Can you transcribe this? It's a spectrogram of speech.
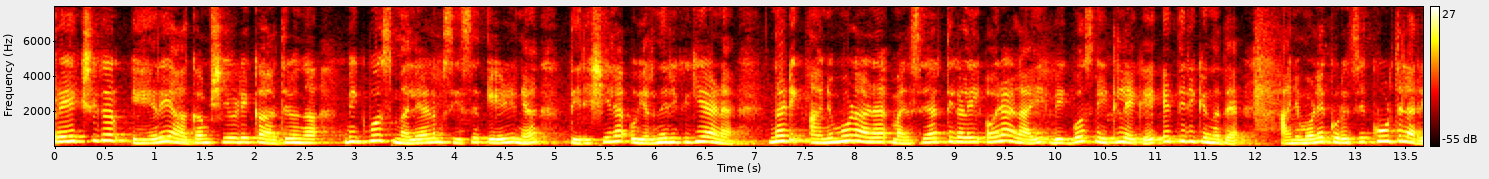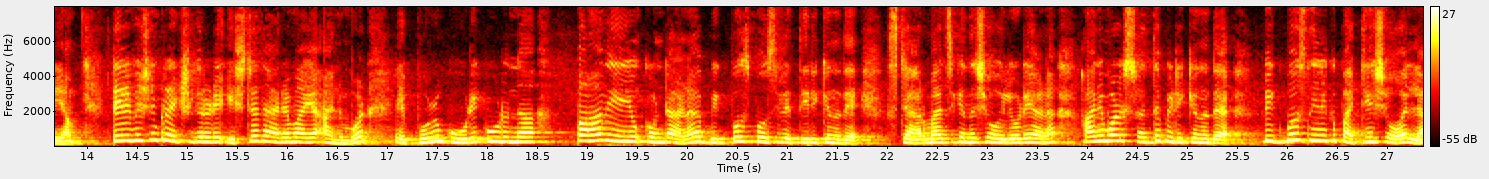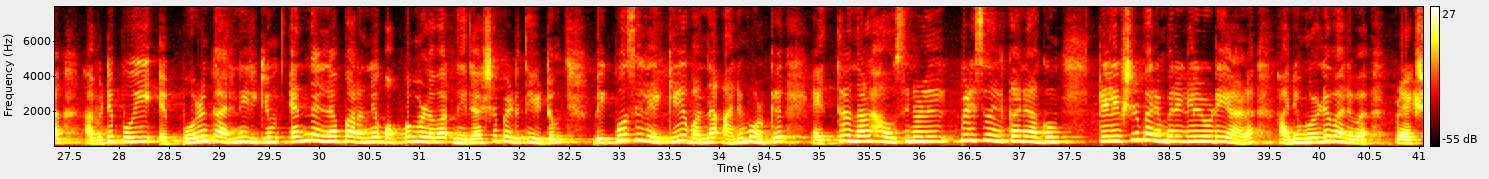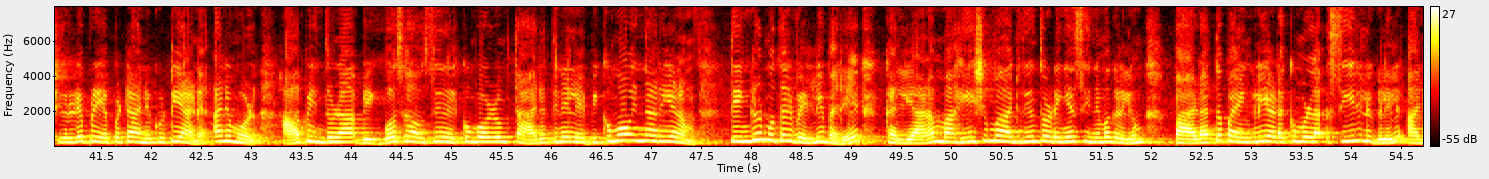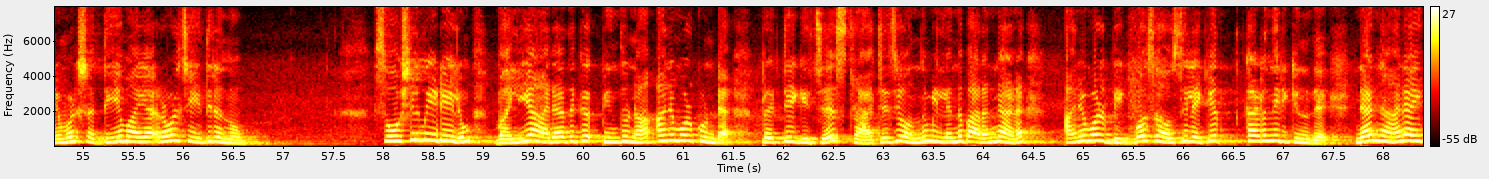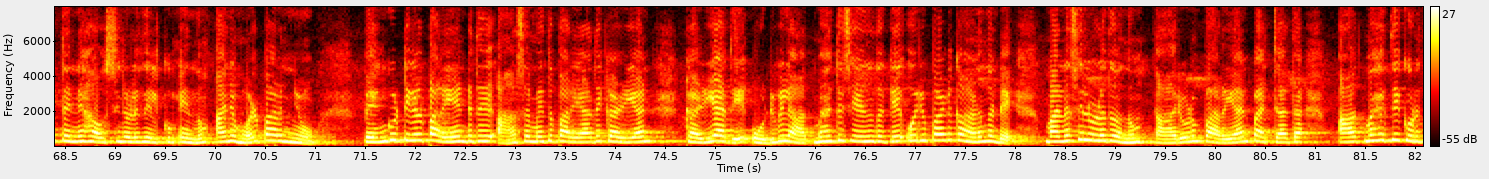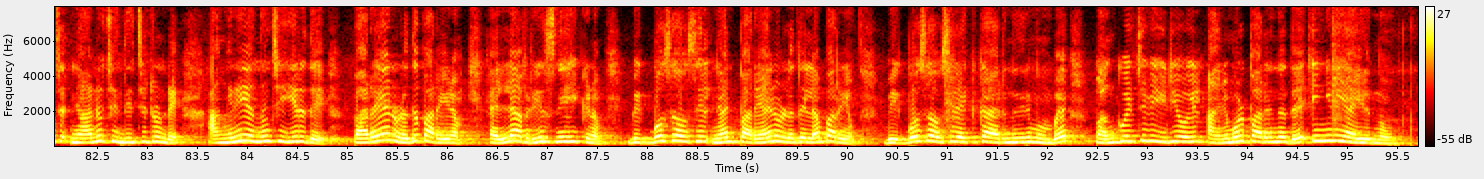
പ്രേക്ഷകർ ഏറെ ആകാംക്ഷയോടെ കാത്തിരുന്ന ബിഗ് ബോസ് മലയാളം സീസൺ ഏഴിന് തിരശീല ഉയർന്നിരിക്കുകയാണ്. നടി അനുമോളാണ് മത്സരാർത്ഥികളിൽ ഒരാളായി ബിഗ് ബോസ് വീട്ടിലേക്ക് എത്തിയിരിക്കുന്നത്. അനുമോളെക്കുറിച്ച് കൂടുതൽ അറിയാം. ടെലിവിഷൻ പ്രേക്ഷകരുടെ ഇഷ്ടതാരമായ അനുമോൾ എപ്പോഴും കൂടെ കൂടുന്ന പാവയെയും കൊണ്ടാണ് ബിഗ് ബോസ് ബോസിൽ എത്തിയിരിക്കുന്നത്. സ്റ്റാർ മാജിക് എന്ന ഷോയിലൂടെയാണ് അനുമോൾ ശ്രദ്ധ പിടിക്കുന്നത്. ബിഗ് ബോസ് നിനക്ക് പറ്റിയ ഷോ അല്ല അവിടെ പോയി എപ്പോഴും കരഞ്ഞിരിക്കും എന്നെല്ലാം പറഞ്ഞ് ഒപ്പമുള്ളവർ നിരാശപ്പെടുത്തിയിട്ടും ബിഗ് ബോസിലേക്ക് വന്ന അനുമോൾക്ക് എത്ര നാൾ ഹൗസിനുള്ളിൽ പിടിച്ചു നിൽക്കാനാകും? ടെലിവിഷൻ പരമ്പരകളിലൂടെയാണ് അനുമോളുടെ വരവ്. പ്രേക്ഷകരുടെ പ്രിയപ്പെട്ട അനുകുട്ടിയാണ് അനുമോൾ. ആ പിന്തുണ ബിഗ് ബോസ് ഹൗസിൽ നിൽക്കുമ്പോഴും താരത്തിന് ലഭിക്കുമോ എന്നറിയണം. തിങ്കൾ മുതൽ വെള്ളി വരെ കല്യാണം മഹേഷും മാരുതിയും തുടങ്ങിയ സിനിമകളിലും പാടാത്ത പൈങ്കിളി അടക്കമുള്ള സീരിയലുകളിൽ അനുമോൾ ശ്രദ്ധേയമായ റോൾ ചെയ്തിരുന്നു. സോഷ്യൽ മീഡിയയിലും വലിയ ആരാധക പിന്തുണ അനുമോൾക്കുണ്ട്. പ്രത്യേകിച്ച് സ്ട്രാറ്റജി ഒന്നുമില്ലെന്ന് പറഞ്ഞാണ് അനുമോൾ ബിഗ് ബോസ് ഹൗസിലേക്ക് കടന്നിരിക്കുന്നത്. ഞാൻ ഞാനായി തന്നെ ഹൗസിനുള്ളിൽ നിൽക്കും എന്നും അനുമോൾ പറഞ്ഞു. പെൺകുട്ടികൾ പറയേണ്ടത് ആ സമയത്ത് പറയാതെ കഴിയാൻ കഴിയാതെ ഒടുവിൽ ആത്മഹത്യ ചെയ്യുന്നതൊക്കെ ഒരുപാട് കാണുന്നുണ്ട്. മനസ്സിലുള്ളതൊന്നും ആരോടും പറയാൻ പറ്റാത്ത ആത്മഹത്യയെക്കുറിച്ച് ഞാനും ചിന്തിച്ചിട്ടുണ്ട്. അങ്ങനെയൊന്നും ചെയ്യരുത്. പറയാനുള്ളത് പറയണം. എല്ലാവരെയും സ്നേഹിക്കണം. ബിഗ് ബോസ് ഹൗസിൽ ഞാൻ പറയാനുള്ളതെല്ലാം പറയും. ബിഗ് ബോസ് ഹൗസിലേക്ക് കയറുന്നതിന് മുമ്പ് പങ്കുവച്ച വീഡിയോയിൽ അനുമോൾ പറയുന്നത് ഇങ്ങനെയായിരുന്നു.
